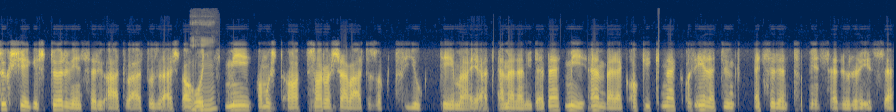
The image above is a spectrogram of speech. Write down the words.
szükség és törvényszerű átváltozást, ahogy uh-huh. mi a most a szarvassá változók fiúk témáját emelem ide be. Mi emberek, akiknek az életünk egyszerűen törvényszerű része,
